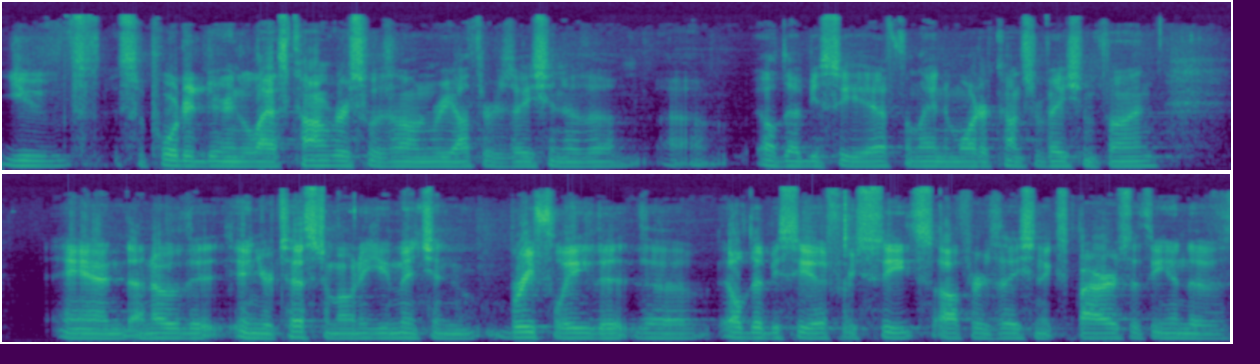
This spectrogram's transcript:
you've supported during the last Congress was on reauthorization of the uh, LWCF, the Land and Water Conservation Fund. And I know that in your testimony, you mentioned briefly that the LWCF receipts authorization expires at the end of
